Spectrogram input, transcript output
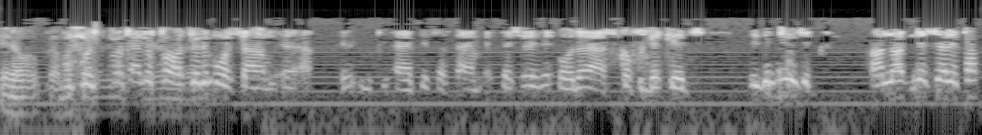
You know, I'm most um, uh, uh, Christmas time, especially over the last couple of decades, is the music. I'm not necessarily five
